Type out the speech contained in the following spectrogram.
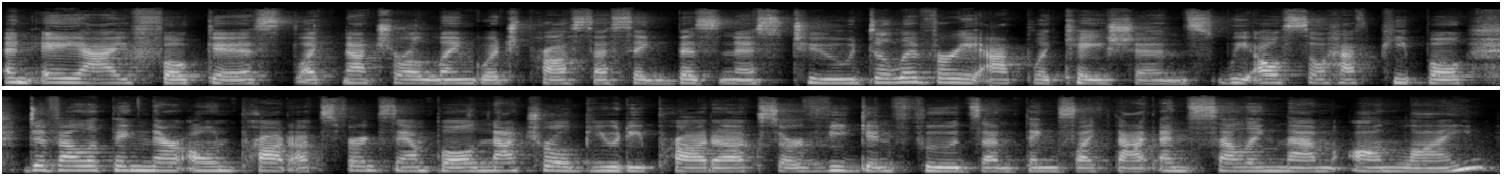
an AI focused, like natural language processing business to delivery applications. We also have people developing their own products, for example, natural beauty products or vegan foods and things like that, and selling them online.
